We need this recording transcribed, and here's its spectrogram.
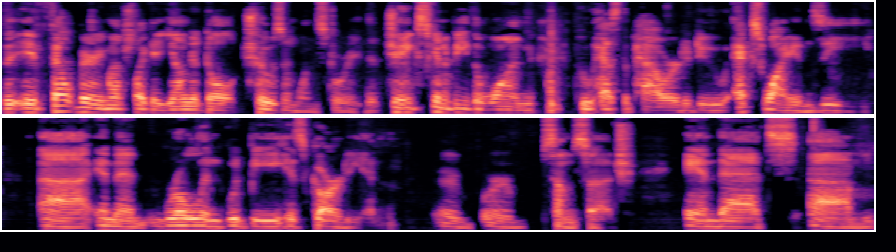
it felt very much like a young adult chosen one story that Jake's going to be the one who has the power to do X, Y, and Z uh, and that Roland would be his guardian or, or some such. And that um,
